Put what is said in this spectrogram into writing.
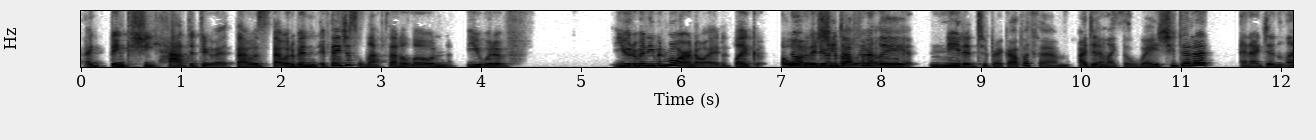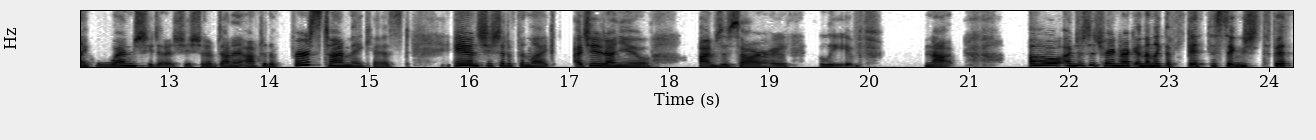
I think she had to do it. That was that would have been if they just left that alone, you would have you would have been even more annoyed. Like, oh, what are they doing? She about Leo? definitely needed to break up with him. I didn't like the way she did it. And I didn't like when she did it. She should have done it after the first time they kissed. And she should have been like, I cheated on you. I'm so sorry. Leave. Not, oh, I'm just a train wreck. And then like the fifth thing, fifth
